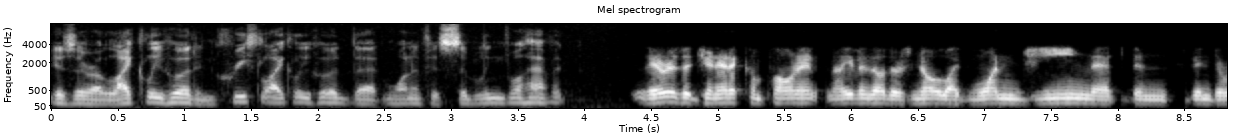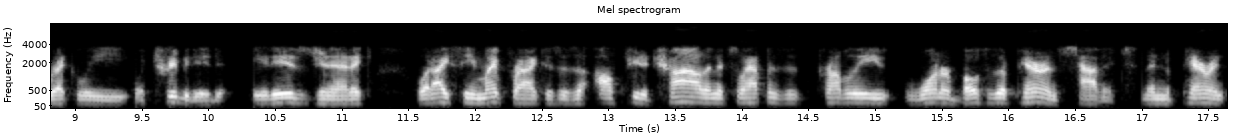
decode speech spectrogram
Is there a likelihood, increased likelihood, that one of his siblings will have it? There is a genetic component. Now, even though there's no like one gene that's been been directly attributed, it is genetic. What I see in my practice is I'll treat a child, and it so happens that probably one or both of their parents have it. Then the parent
